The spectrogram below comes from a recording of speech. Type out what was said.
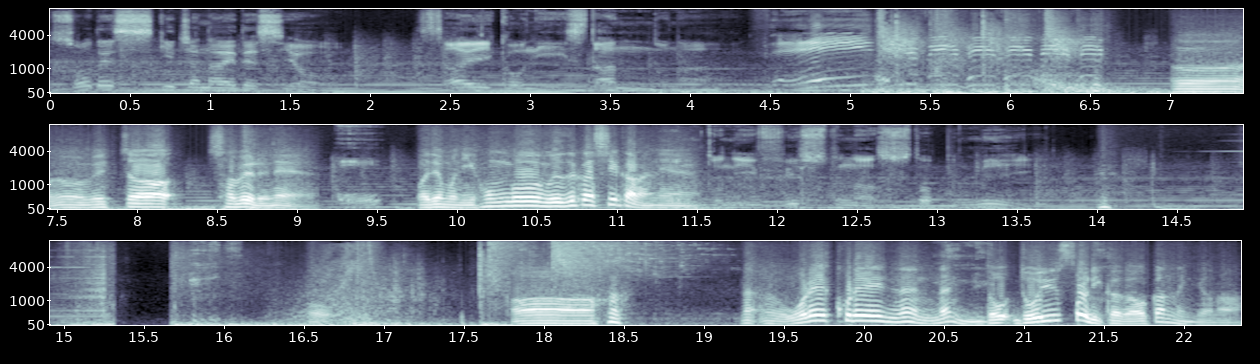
そうです好きじゃないですよ。最後にスタンドな。うーん、うんめっちゃ喋るね。おまあ、でも日本語難しいからね。本当に。あー。な、俺これ、な、なに、ど、どういうストーリーかがわかんないんだよな。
